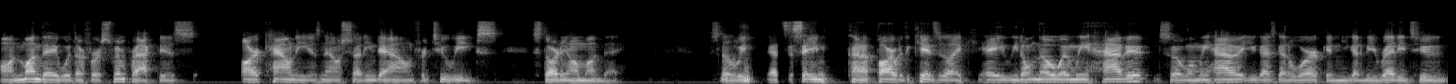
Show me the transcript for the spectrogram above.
on Monday with our first swim practice our county is now shutting down for two weeks starting on Monday. So we that's the same kind of part with the kids. They're like, hey, we don't know when we have it. So when we have it, you guys got to work and you got to be ready to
